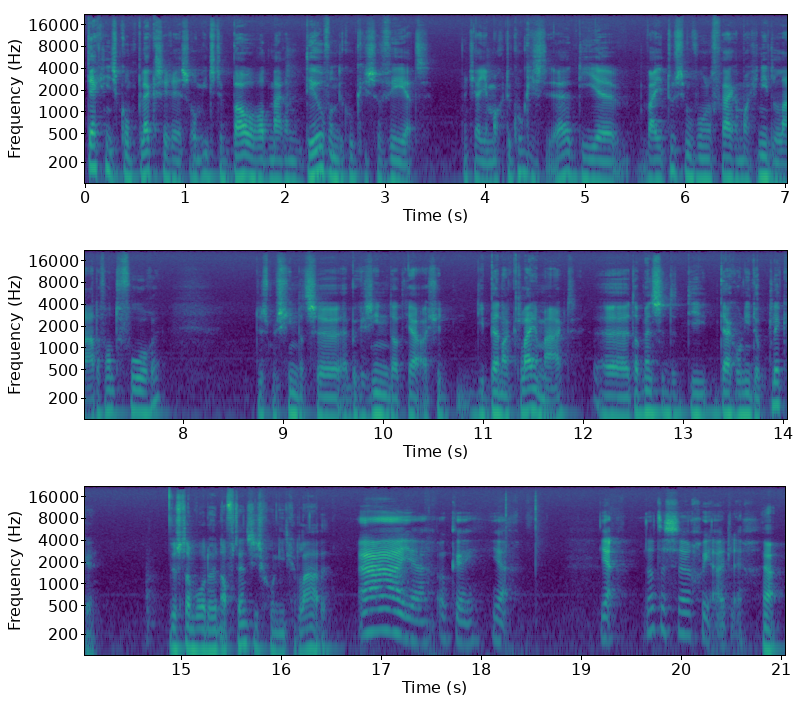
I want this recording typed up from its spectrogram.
technisch complexer is om iets te bouwen wat maar een deel van de cookies serveert. Want ja, je mag de cookies hè, die, je waar je toestemming voor moet vragen, mag je niet laden van tevoren. Dus misschien dat ze hebben gezien dat ja, als je die banner klein maakt, eh, dat mensen de- die daar gewoon niet op klikken. Dus dan worden hun advertenties gewoon niet geladen. Ah ja, oké, ja. Ja, dat is een goede uitleg. Ja.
